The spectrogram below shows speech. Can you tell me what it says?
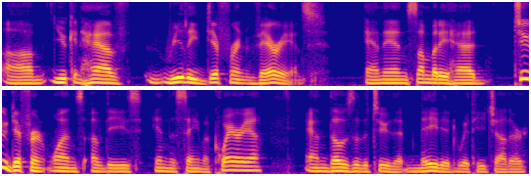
um, you can have really different variants. And then somebody had two different ones of these in the same aquaria, and those are the two that mated with each other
